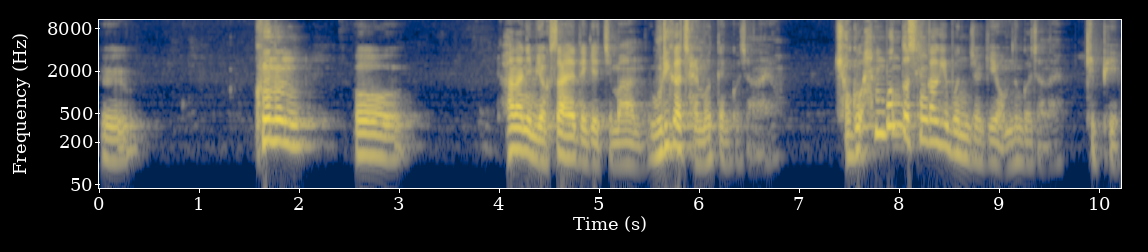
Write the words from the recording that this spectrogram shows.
그, 그거는 어, 하나님 역사해야 되겠지만 우리가 잘못된 거잖아요. 저거 한 번도 생각해 본 적이 없는 거잖아요. 깊이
